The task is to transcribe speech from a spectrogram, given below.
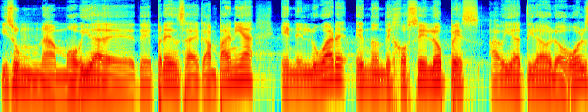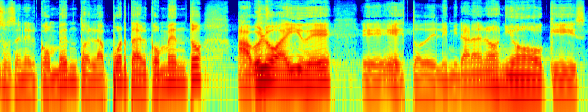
hizo una movida de, prensa, de campaña, en el lugar en donde José López había tirado los bolsos, en el convento, en la puerta del convento, habló ahí de eh, esto, de eliminar a los ñoquis,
